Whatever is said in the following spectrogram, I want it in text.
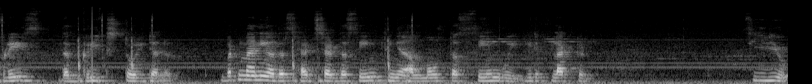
phrase the Greek storyteller. But many others had said the same thing in almost the same way. He reflected. Cicero,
